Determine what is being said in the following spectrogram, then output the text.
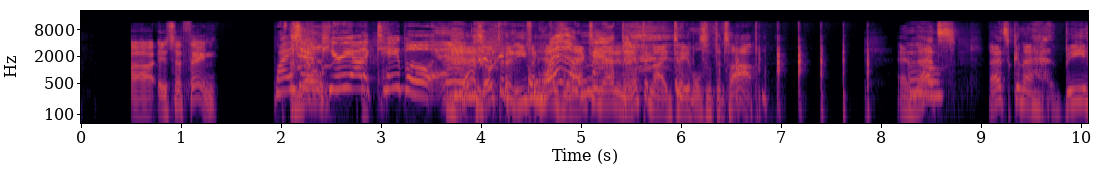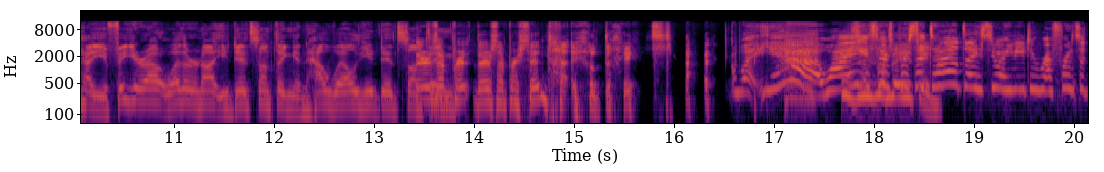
uh, it's a thing. why is there a periodic table? And Yeah, note that it even has Weather lanthanide map. and actinide tables at the top. and Oh. that's that's gonna be how you figure out whether or not you did something and how well you did something. There's a per, there's a percentile dice. what? Yeah, why? This If is there's amazing. percentile dice, do I need to reference a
